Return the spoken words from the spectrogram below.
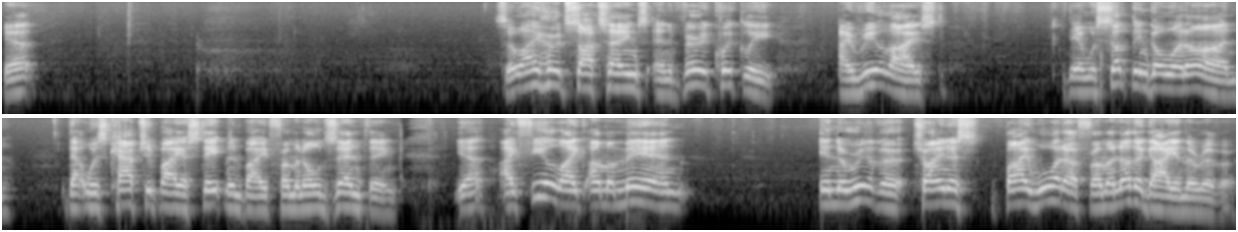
Yeah? So I heard satsangs, and very quickly I realized there was something going on that was captured by a statement by from an old Zen thing. Yeah, I feel like I'm a man in the river trying to buy water from another guy in the river.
